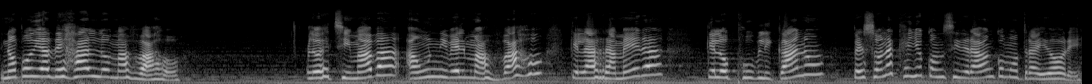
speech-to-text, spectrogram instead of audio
No podía dejarlo más bajo. Los estimaba a un nivel más bajo que las rameras, que los publicanos, personas que ellos consideraban como traidores.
